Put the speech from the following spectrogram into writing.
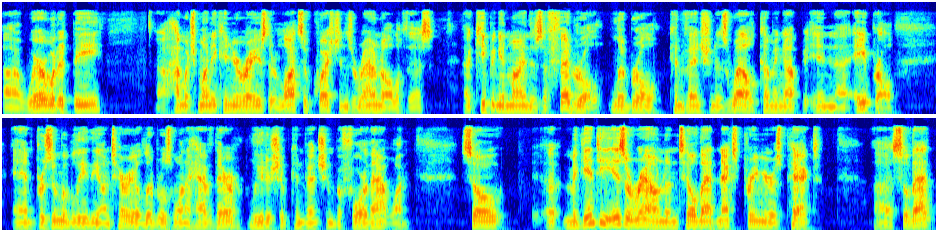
uh, where would it be, uh, how much money can you raise? There are lots of questions around all of this. Uh, keeping in mind there's a federal Liberal convention as well coming up in uh, April, and presumably the Ontario Liberals want to have their leadership convention before that one. So uh, McGuinty is around until that next premier is picked. Uh, so that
